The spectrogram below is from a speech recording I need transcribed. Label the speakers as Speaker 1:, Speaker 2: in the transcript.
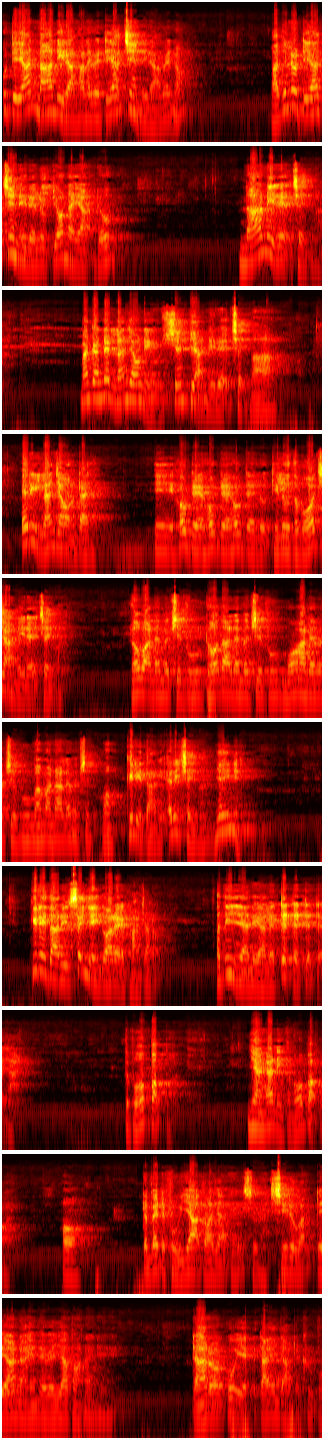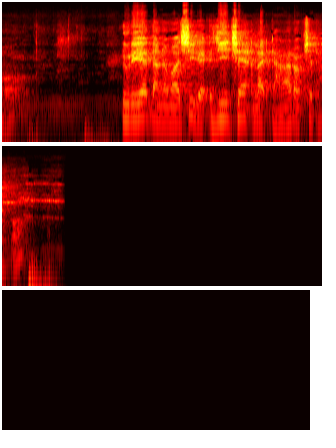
Speaker 1: ခုတရားနားနေတာဟာလည်းပဲတရားကျင့်နေတာပဲเนาะဘာဖြစ်လို့တရားကျင့်နေတယ်လို့ပြောနိုင်ရတော့နားနေတဲ့အချိန်မှာမင်္ဂန်တဲ့လမ်းကြောင်းတွေကိုရှင်းပြနေတဲ့အချိန်မှာအဲ့ဒီလမ်းကြောင်းအတိုင်းအေးဟုတ်တယ်ဟုတ်တယ်ဟုတ်တယ်လို့ဒီလိုသဘောကျနေတဲ့အချိန်မှာလောဘလည်းမဖြစ်ဘူးဒေါသလည်းမဖြစ်ဘူးမောဟလည်းမဖြစ်ဘူးမာမနာလည်းမဖြစ်ဘူးဟောကိလေသာတွေအဲ့ဒီချိန်မှာငြိမ့်နေ ကိလေသာတွေစိတ်ငြိမ်သွားတဲ့အခါကျတော့အတိညာဏ်တွေကလည်းတက်တက်တက်တက်လာသဘောပေါက်သွားညာကနေသဘောပေါက်သွားဟောတပည့်တစ်ဖူရသွားကြတယ်ဆိုတာရှင်းတော့ကတရားနာရင်လည်းပဲရသွားနိုင်တယ်ဒါတော့ကိုယ့်ရဲ့အတိုင်းအတာတစ်ခုပေါ့လူတွေရဲ့တဏ္ဍာမှာရှိတဲ့အကြီးချင်းအလိုက်ဒါကတော့ဖြစ်တာပေါ့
